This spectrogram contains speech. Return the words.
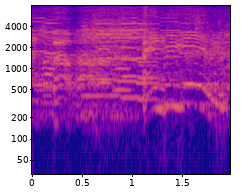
And begin!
